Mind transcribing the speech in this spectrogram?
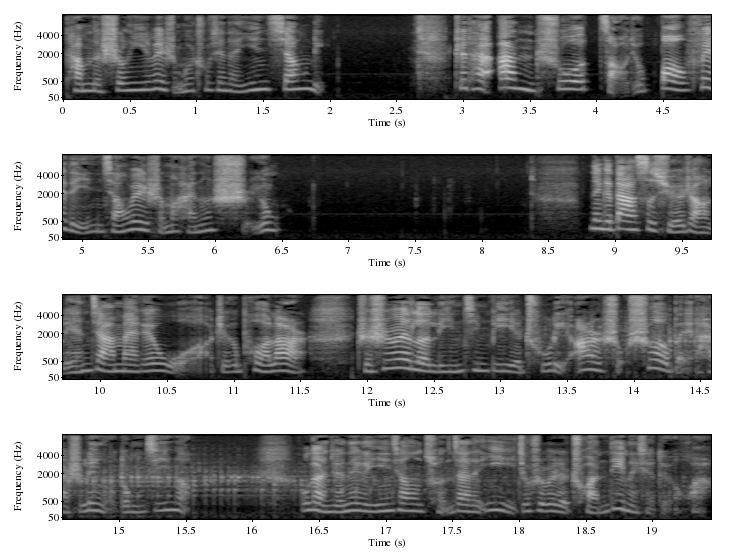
他们的声音为什么会出现在音箱里？这台按说早就报废的音箱为什么还能使用？那个大四学长廉价卖给我这个破烂儿，只是为了临近毕业处理二手设备，还是另有动机呢？我感觉那个音箱的存在的意义，就是为了传递那些对话。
